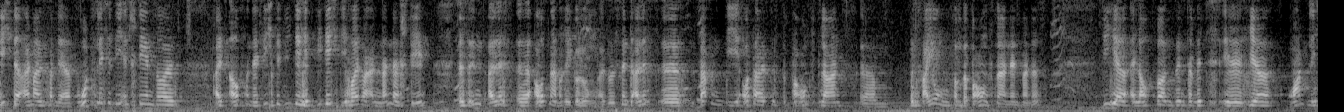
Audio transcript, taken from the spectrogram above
Dichte einmal von der Wohnfläche, die entstehen soll, als auch von der Dichte, wie, die, wie dicht die Häuser aneinander stehen. Das sind alles äh, Ausnahmeregelungen. Also es sind alles äh, Sachen, die außerhalb des Bebauungsplans, ähm, Befreiungen vom Bebauungsplan nennt man das, die hier erlaubt worden sind, damit äh, hier ordentlich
